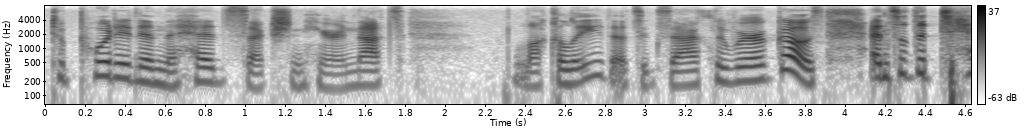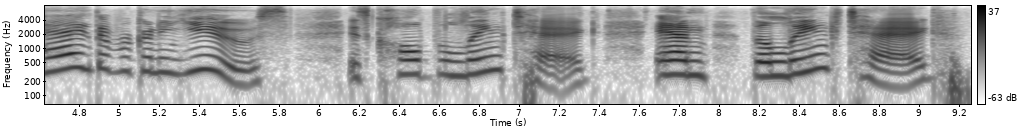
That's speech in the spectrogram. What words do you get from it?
to put it in the head section here. And that's Luckily, that's exactly where it goes. And so the tag that we're going to use is called the link tag. And the link tag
